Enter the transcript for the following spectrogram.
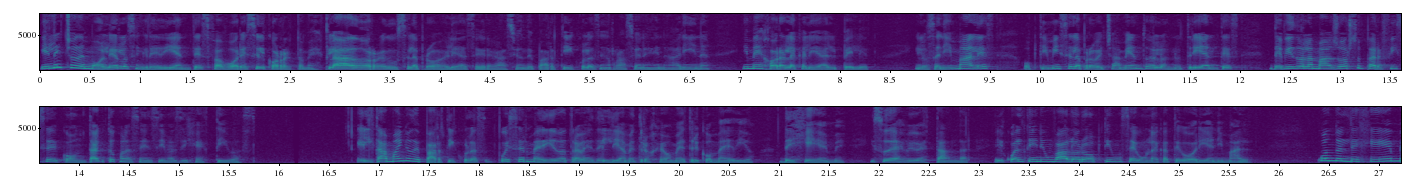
El hecho de moler los ingredientes favorece el correcto mezclado, reduce la probabilidad de segregación de partículas en raciones en harina y mejora la calidad del pellet. En los animales, optimiza el aprovechamiento de los nutrientes debido a la mayor superficie de contacto con las enzimas digestivas. El tamaño de partículas puede ser medido a través del diámetro geométrico medio, DGM, y su desvío estándar, el cual tiene un valor óptimo según la categoría animal. Cuando el DGM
